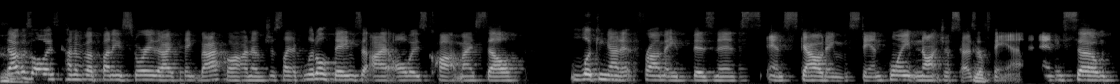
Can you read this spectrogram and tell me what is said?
that was always kind of a funny story that i think back on of just like little things that i always caught myself looking at it from a business and scouting standpoint not just as yep. a fan and so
